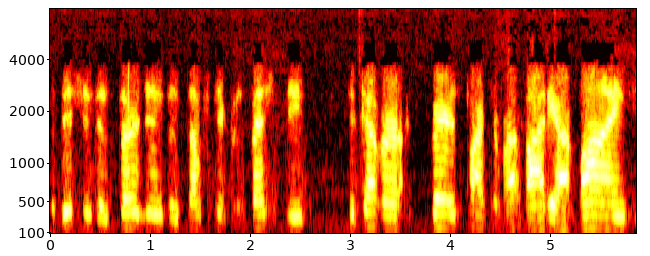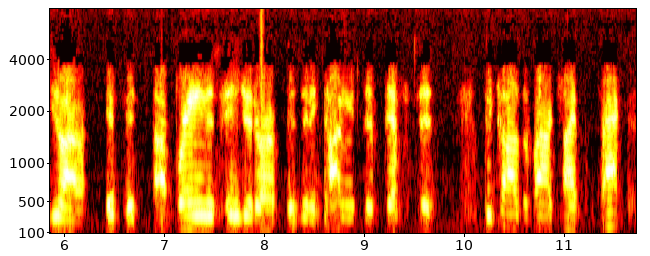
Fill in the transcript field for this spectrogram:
physicians and surgeons in some particular specialties to cover various parts of our body, our mind, you know, our, if it's, our brain is injured or if there's any cognitive deficit because of our type of practice.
